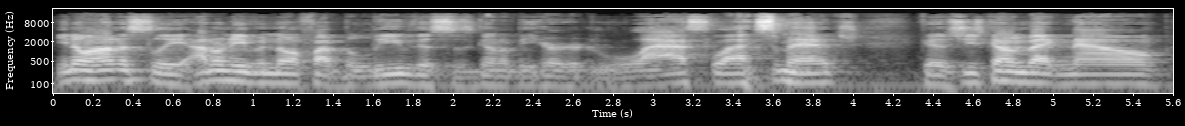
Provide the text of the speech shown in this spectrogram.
you know, honestly, I don't even know if I believe this is going to be her last last match because she's coming back now.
